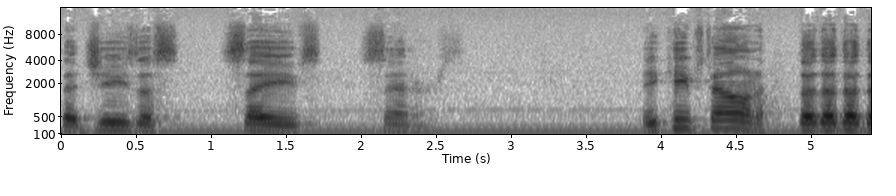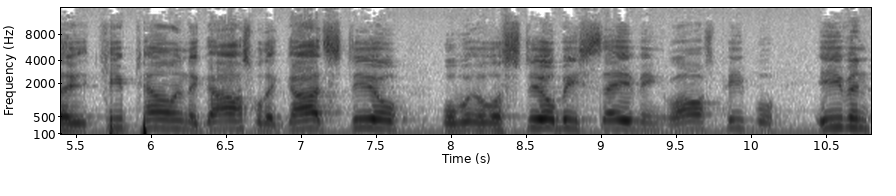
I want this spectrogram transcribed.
that Jesus saves sinners. He keeps telling the, the, the, they keep telling the gospel that God still will, will still be saving lost people even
